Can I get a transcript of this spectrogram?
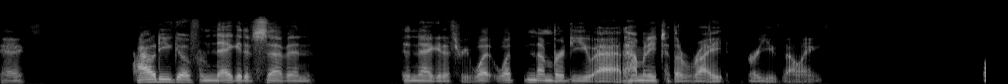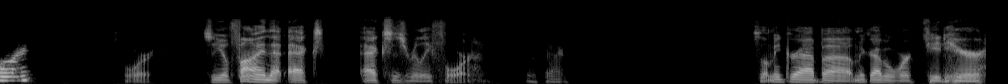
Okay. How do you go from negative 7 to negative 3? What what number do you add? How many to the right are you going? Four. Four. So you'll find that x x is really 4. Okay. So let me grab uh let me grab a worksheet here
